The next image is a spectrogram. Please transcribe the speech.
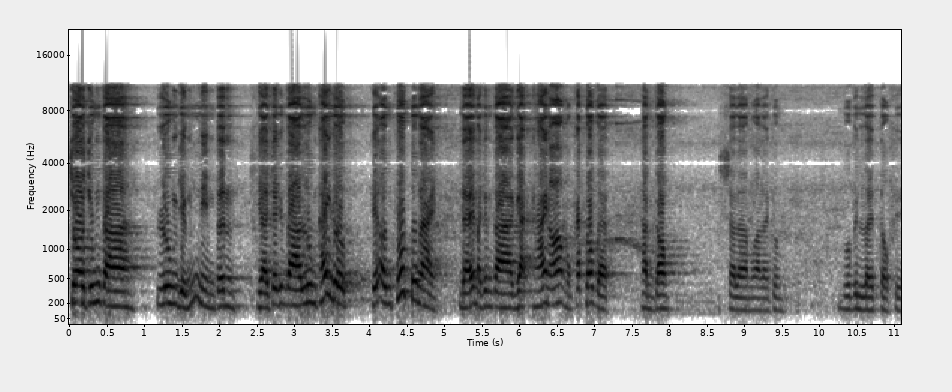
cho chúng ta luôn vững niềm tin và cho chúng ta luôn thấy được cái ân phước của ngài để mà chúng ta gặt hái nó một cách tốt đẹp thành công. Assalamu alaikum. Wa billahi tawfiq.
